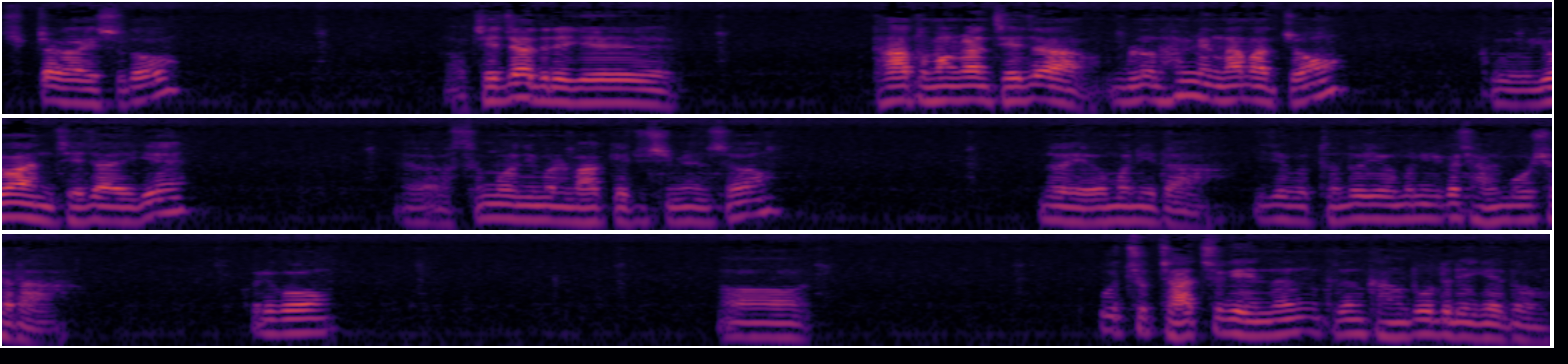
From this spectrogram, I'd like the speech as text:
십자가에서도 어, 제자들에게 다 도망간 제자 물론 한 명 남았죠. 그 요한 제자에게 어, 성모님을 맡겨 주시면서 너의 어머니다. 이제부터 너의 어머니가 잘 모셔라. 그리고 어, 우측 좌측에 있는 그런 강도들에게도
